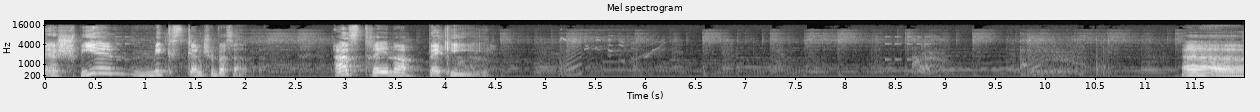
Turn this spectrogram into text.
Das Spiel mixt ganz schön besser. Als Trainer Becky. Ah.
